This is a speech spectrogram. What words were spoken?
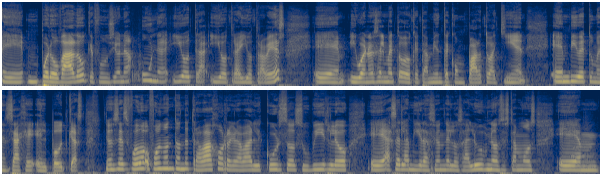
eh, probado que funciona una y otra y otra y otra vez. Eh, y bueno, es el método que también te comparto aquí en, en Vive tu mensaje, el podcast. Entonces fue, fue un montón de trabajo regrabar el curso, subirlo, eh, hacer la migración de los alumnos. Estamos em,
